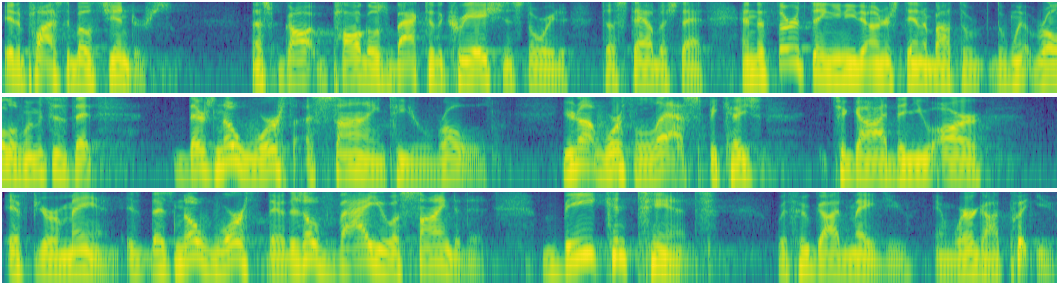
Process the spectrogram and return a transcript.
It applies to both genders. That's God, Paul goes back to the creation story to, to, establish that. And the third thing you need to understand about the, the role of women is that there's no worth assigned to your role. You're not worth less because to God than you are if you're a man. There's no worth there. There's no value assigned to that. Be content with who God made you and where God put you.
